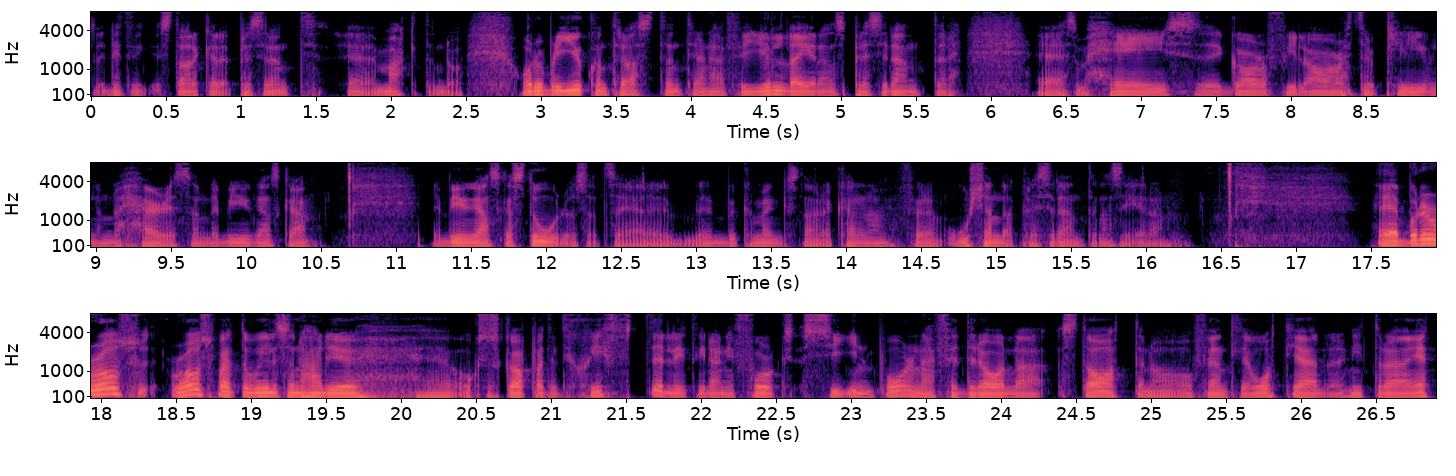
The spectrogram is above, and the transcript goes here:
lite starkare presidentmakten då. Och då blir ju kontrasten till den här förgyllda erans presidenter som Hayes, Garfield, Arthur, Cleveland och Harrison. Det blir ju ganska det blir ju ganska stor då så att säga. Det brukar man snarare kalla dem för de okända presidenternas eran. Eh, både Rose, Roosevelt och Wilson hade ju eh, också skapat ett skifte lite grann i folks syn på den här federala staten och offentliga åtgärder. 1901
